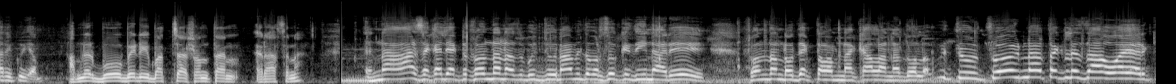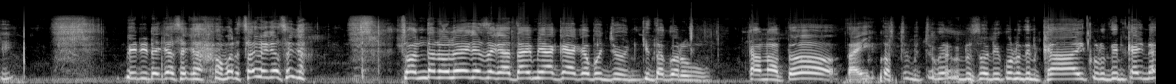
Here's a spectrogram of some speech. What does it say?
আরে কই আম? আপনার বউ বেডি বাচ্চা সন্তান এরা আছে না? না আছে খালি একটা সন্তান আছে বুঝছুন আমি তোমার চোখে দিই না রে। সন্তানটাও দেখতাম না কালা না দলা বুঝছুন চোখ না থাকলে যা হয় আর কি। বেটিটা গেছে গা আমার ছেড়ে গেছে গা। সন্তান হলে গেছে গা তাই আমি একা একা বুঝছুন কি তা করব? কানা তো তাই কষ্ট বিচ্ছ করে কোনো চলি কোনোদিন খাই কোনোদিন খাই না।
